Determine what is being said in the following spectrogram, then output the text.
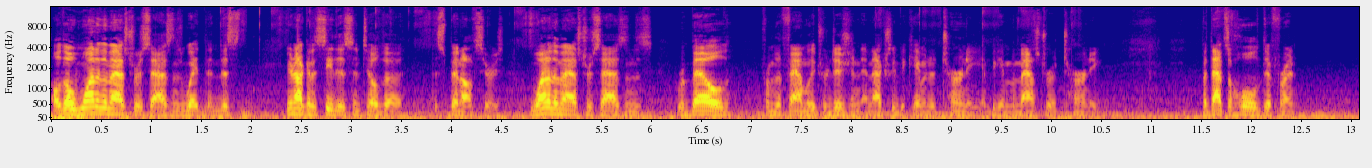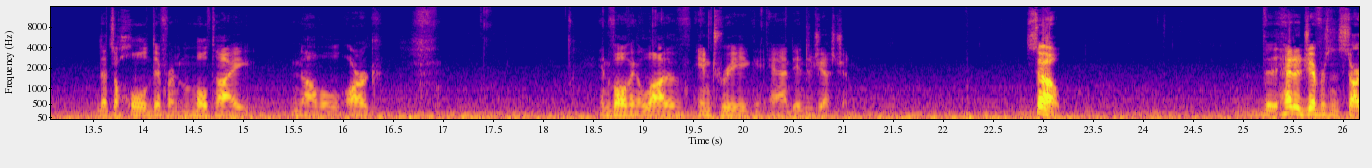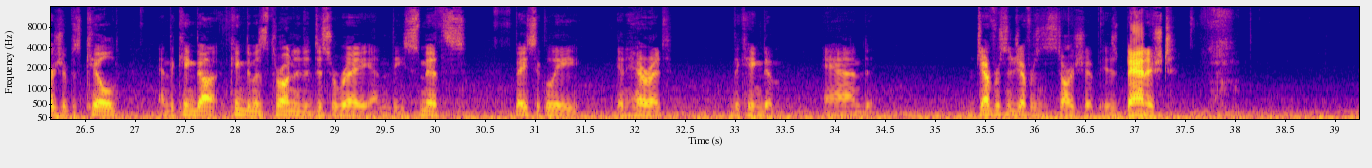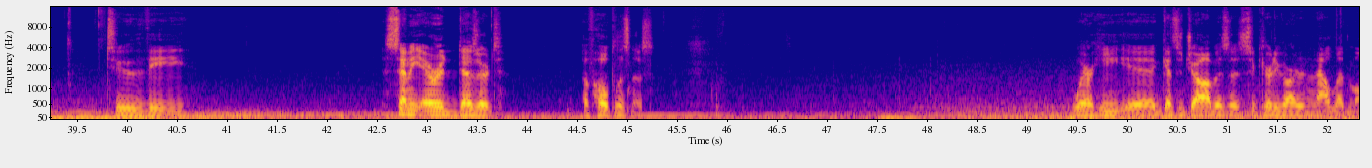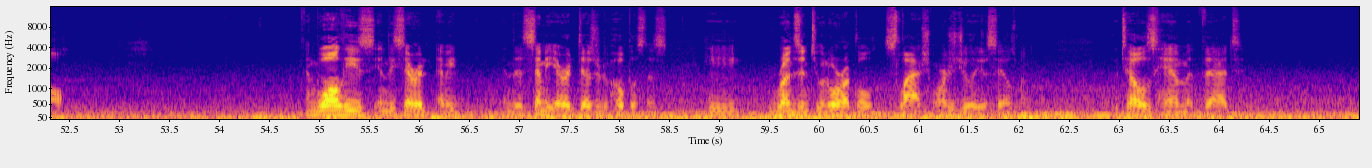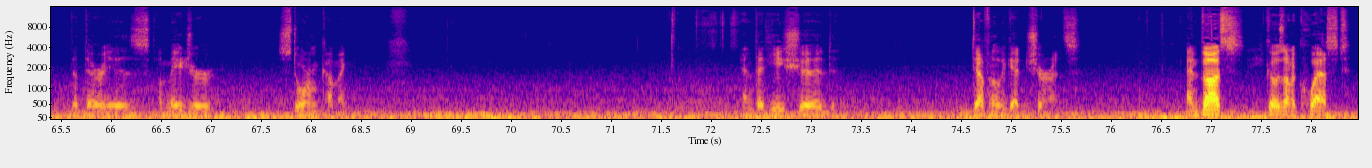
Although one of the Master Assassins, wait, this you're not going to see this until the, the spin off series. One of the Master Assassins rebelled from the family tradition and actually became an attorney and became a master attorney. But that's a whole different that's a whole different multi-novel arc involving a lot of intrigue and indigestion. So, the head of Jefferson Starship is killed, and the kingdom, kingdom is thrown into disarray, and the Smiths basically inherit the kingdom. And Jefferson Jefferson Starship is banished to the semi arid desert of hopelessness, where he uh, gets a job as a security guard in an outlet mall. And while he's in the arid, I mean, in the semi-arid desert of hopelessness, he runs into an Oracle slash Orange Julius salesman tells him that that there is a major storm coming and that he should definitely get insurance. And thus, he goes on a quest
